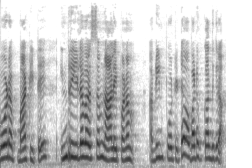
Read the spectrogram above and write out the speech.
போர்டை மாட்டிட்டு இன்று இலவசம் நாளை பணம் அப்படின்னு போட்டுட்டு அவள் பாட்டு உட்காந்துக்கிறான்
